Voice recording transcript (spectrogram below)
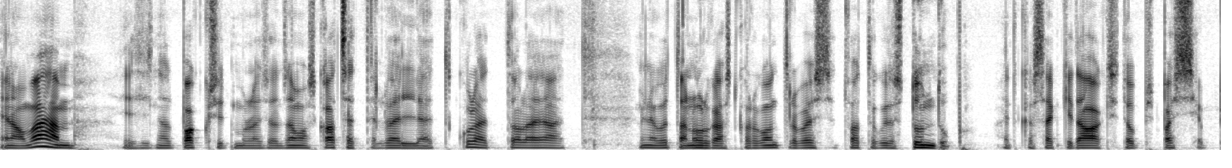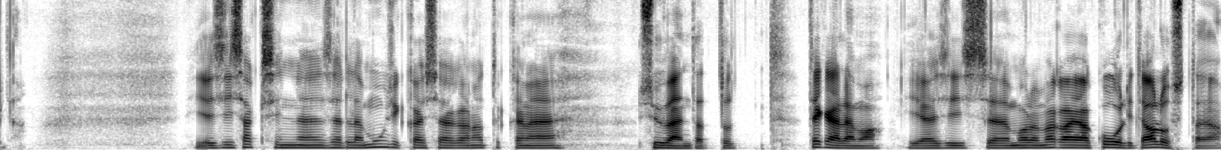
enam-vähem ja siis nad pakkusid mulle sealsamas katsetel välja, et kuule, et ole hea, et mine võta nurgast korra kontrabassi, et vaata, kuidas tundub, et kas äkki tahaksid hoopis bassi õppida. ja siis hakkasin äh, selle muusikaasjaga natukene süvendatult tegelema ja siis äh, ma olen väga hea koolide alustaja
